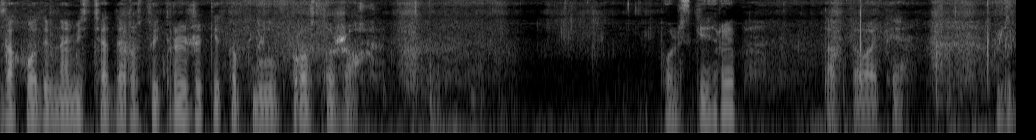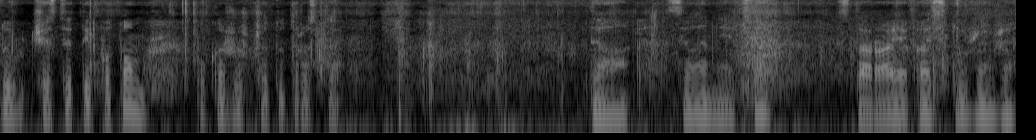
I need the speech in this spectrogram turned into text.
заходив на місця, де ростуть рижики, то був просто жах. Польський гриб. Так, давайте буду чистити потом, покажу, що тут росте. Так, зелениця. Стара якась дуже вже.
